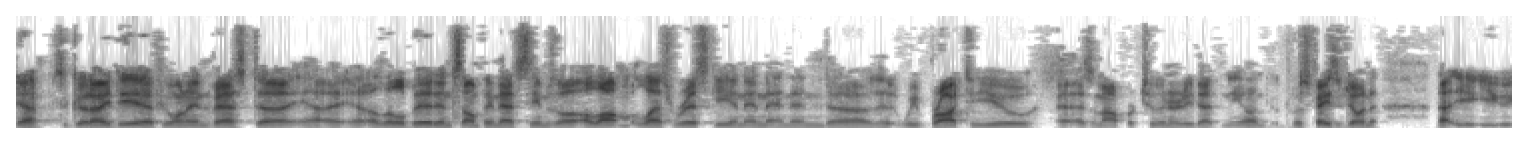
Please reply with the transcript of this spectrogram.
Yeah, it's a good idea if you want to invest uh, a little bit in something that seems a, a lot less risky, and and and, and uh, we've brought to you as an opportunity that you know. Let's face it, Joe. Not, you,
